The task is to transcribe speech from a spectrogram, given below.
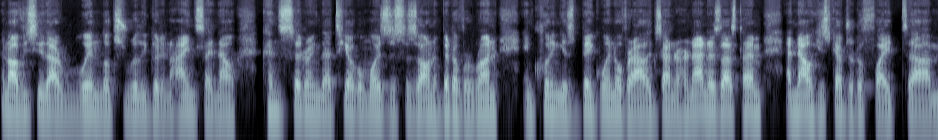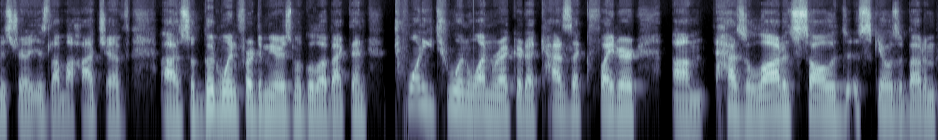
and obviously that win looks really good in hindsight now, considering that Thiago Moises is on a bit of a run, including his big win over Alexander Hernandez last time, and now he's scheduled to fight uh, Mr. Islam Makhachev. so good win for Damir Ismagulov back then. 22 and 1 record, a Kazakh fighter, um, has a lot of solid skills about him,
